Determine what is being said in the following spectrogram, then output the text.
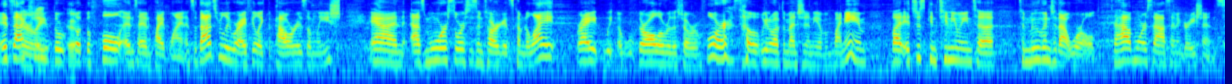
It's actually the, Yeah. the, the full end-to-end pipeline. And so that's really where I feel like the power is unleashed. And as more sources and targets come to light, right, we, uh, they're all over the showroom floor, so we don't have to mention any of them by name, but it's just continuing to, to move into that world, to have more SaaS integrations,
